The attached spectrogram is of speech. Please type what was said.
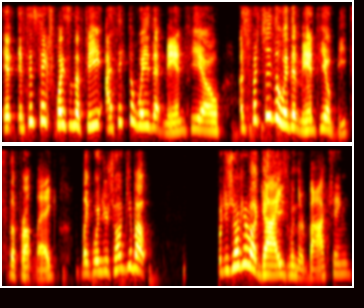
if if this takes place on the feet, I think the way that Manfio, especially the way that Manfio beats the front leg, like when you're talking about when you're talking about guys when they're boxing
